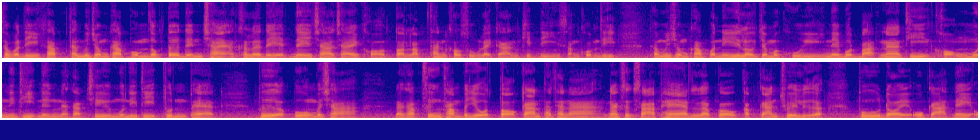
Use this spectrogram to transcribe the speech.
สวัสดีครับ ท่านผู้ชมครับ ผมดรเด่นชัยอัครเดชเดชาชัยขอต้อนรับท่านเข้าสู่รายการคิดดีสังคมดี ท่านผู้ชมครับ วันนี้เราจะมาคุยในบทบาทหน้าที่ของมูลนิธิหนึ่งนะครับ ชื่อมูลนิธิทุนแพทย์ เพื่อปวงประชานะครับซึ่งทำประโยชน์ต่อการพัฒนานักศึกษาแพทย์ แล้วก็กับการช่วยเหลือผู้ด้อยโอกาสในโอ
